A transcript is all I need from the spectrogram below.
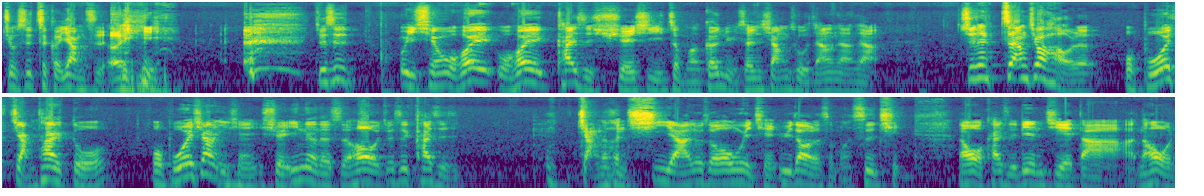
就是这个样子而已。就是我以前我会我会开始学习怎么跟女生相处，这样这样这样，就是这样就好了。我不会讲太多，我不会像以前学英文的时候，就是开始讲的很细啊，就说我以前遇到了什么事情，然后我开始练接搭啊，然后我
